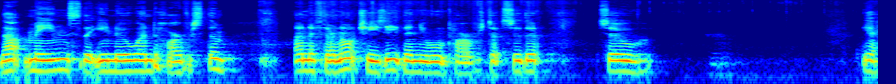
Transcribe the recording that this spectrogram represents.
that means that you know when to harvest them. And if they're not cheesy then you won't harvest it. So that so yeah.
